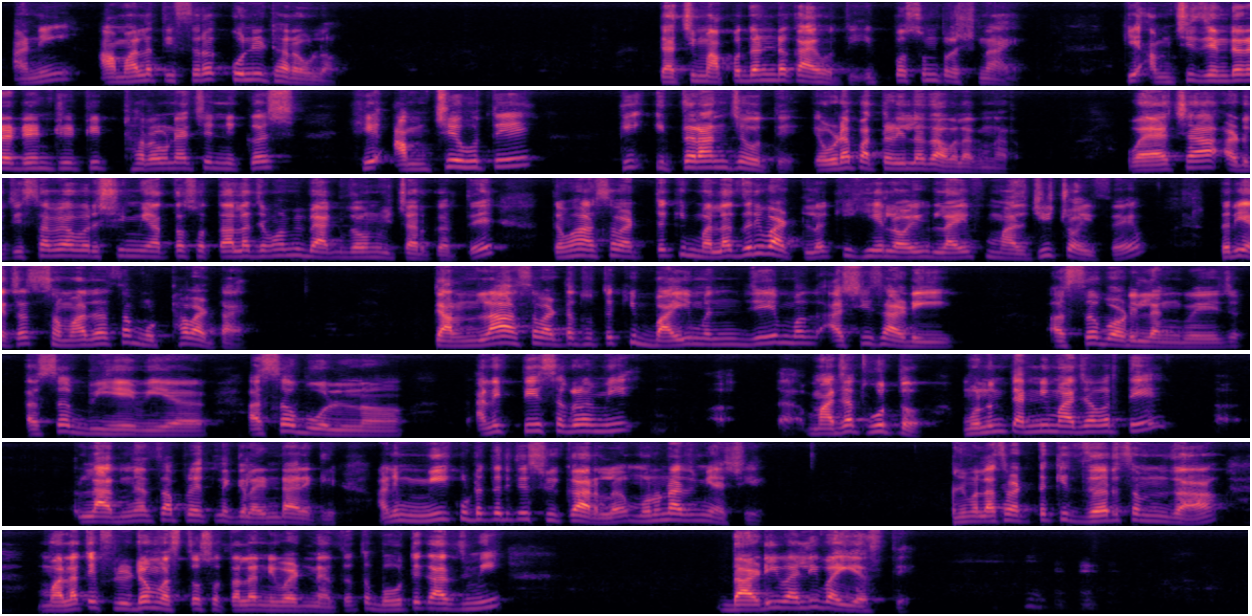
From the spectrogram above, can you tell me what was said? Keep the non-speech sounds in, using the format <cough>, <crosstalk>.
आणि आम्हाला तिसरं कोणी ठरवलं? त्याची मापदंड काय होती? इथपासून प्रश्न आहे की आमची जेंडर आयडेंटिटी ठरवण्याचे निकष हे आमचे होते की इतरांचे होते? एवढ्या पातळीला जावं लागणार. वयाच्या अडतीसाव्या वर्षी मी आता स्वतःला जेव्हा मी बॅक जाऊन विचार करते तेव्हा असं वाटतं की मला जरी वाटलं की हे लाईफ माझी चॉईस आहे तरी याच्यात समाजाचा मोठा वाटा आहे. त्यांना असं वाटत होतं की बाई म्हणजे मग अशी साडी असं बॉडी लँग्वेज असं बिहेवियर असं बोलणं आणि ते सगळं मी माझ्यात होतं. म्हणून त्यांनी माझ्यावर ते लादण्याचा प्रयत्न केला इनडायरेक्टली आणि मी कुठेतरी ते स्वीकारलं म्हणून आज मी अशी आहे. म्हणजे मला असं वाटतं की जर समजा मला ते फ्रीडम असतं स्वतःला निवडण्याचं तर बहुतेक आज मी दाढीवाली बाई असते.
